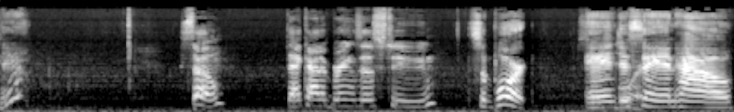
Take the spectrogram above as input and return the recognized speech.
Yeah. so that kind of brings us to Support. And just saying how,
